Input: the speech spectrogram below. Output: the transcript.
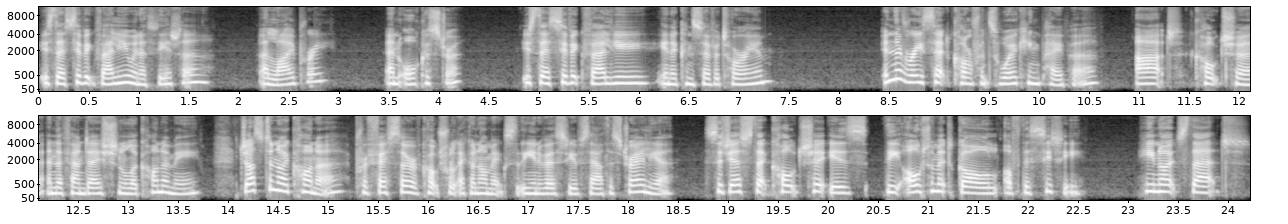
Is there civic value in a theatre, a library, an orchestra? Is there civic value in a conservatorium? In the Reset Conference working paper, art, culture, and the foundational economy, Justin O'Connor, Professor of Cultural Economics at the University of South Australia, suggests that culture is the ultimate goal of the city. He notes that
